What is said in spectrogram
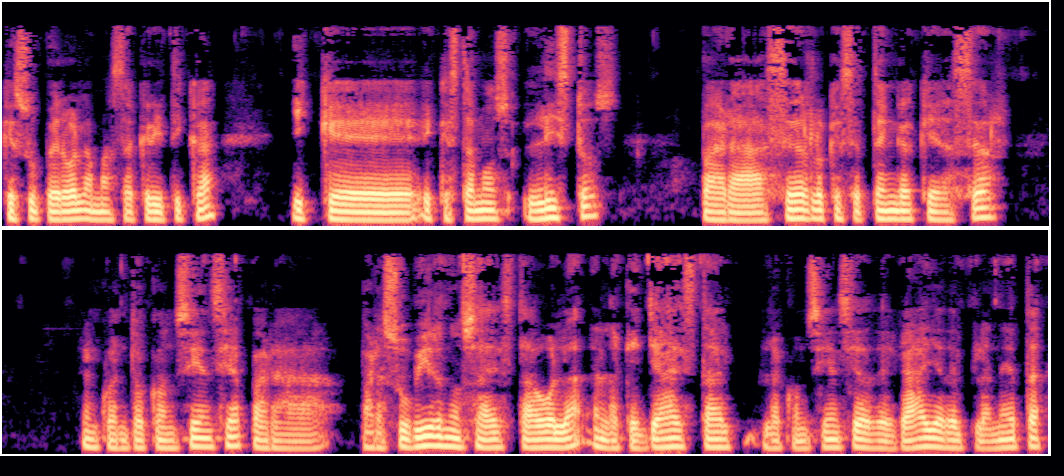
que superó la masa crítica y que, y que estamos listos para hacer lo que se tenga que hacer en cuanto a conciencia para, para subirnos a esta ola en la que ya está la conciencia de Gaia, del planeta,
